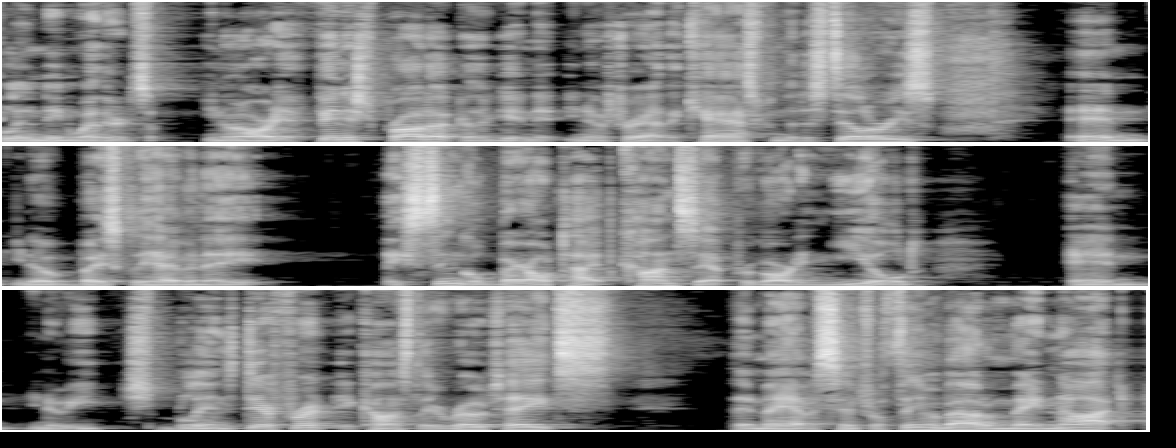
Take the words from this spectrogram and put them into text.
blending, whether it's you know already a finished product or they're getting it you know straight out of the cask from the distilleries, and you know basically having a a single barrel type concept regarding yield. And, you know, each blend's different. It constantly rotates. They may have a central theme about them, may not,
